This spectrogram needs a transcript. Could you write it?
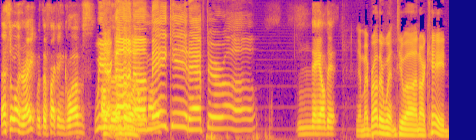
That's the one, right? With the fucking gloves. We're the- gonna make it after all. Nailed it. Now my brother went to uh, an arcade.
